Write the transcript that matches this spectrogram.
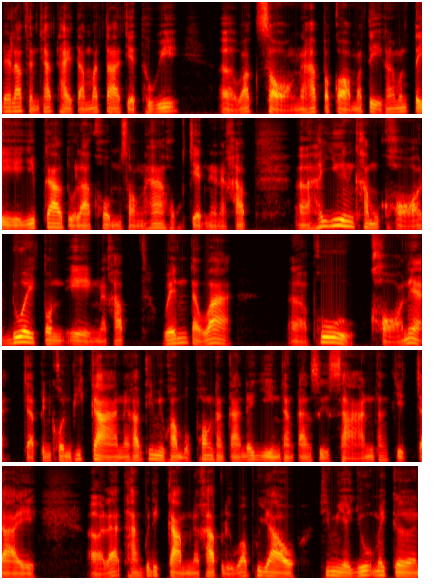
ได้รับสัญชาติไทยตามมาตรา 7 ทวิวรรคสองนะครับ ประกอบมติคณะมนตรี 29 ตุลาคม 2567 เนี่ยนะครับให้ยื่นคำขอด้วยตนเองนะครับ เว้นแต่ว่า ผู้ขอเนี่ยจะเป็นคนพิการนะครับ ที่มีความบกพร่องทางการได้ยิน ทางการสื่อสาร ทางจิตใจและทางพฤติกรรมนะครับ หรือว่าผู้เยาว์ที่มีอายุไม่เกิน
